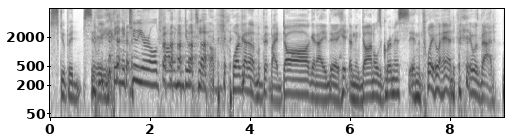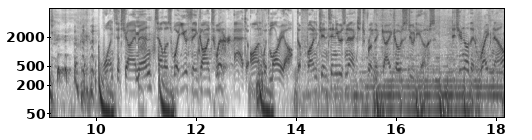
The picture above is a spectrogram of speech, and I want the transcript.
stupid, silly. being a two-year-old falling into a table. well, I've got a, I'm bit by a dog, and I uh, hit a McDonald's grimace in the Playland. It was bad. Want to chime in? Tell us what you think on Twitter at On With Mario. The fun continues next from the Geico Studios. Did you know that right now,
